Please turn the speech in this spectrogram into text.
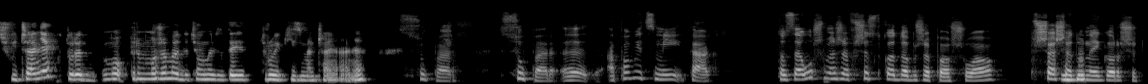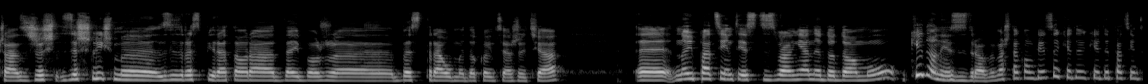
ćwiczenie, które, którym możemy dociągnąć do tej trójki zmęczenia, nie? Super, super. E, a powiedz mi tak, to załóżmy, że wszystko dobrze poszło, przeszedł mhm. najgorszy czas, że zeszliśmy z respiratora, daj Boże, bez traumy do końca życia. E, no i pacjent jest zwalniany do domu. Kiedy on jest zdrowy? Masz taką wiedzę, kiedy, kiedy pacjent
